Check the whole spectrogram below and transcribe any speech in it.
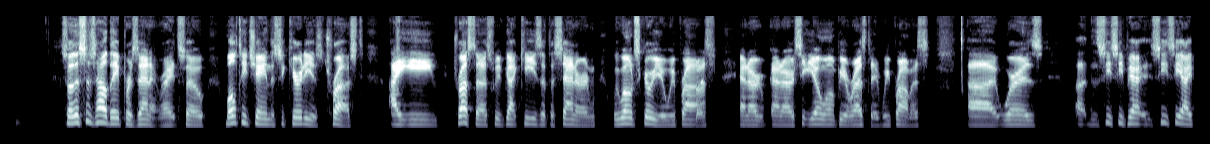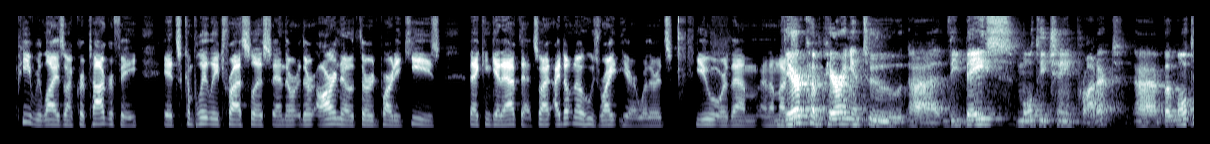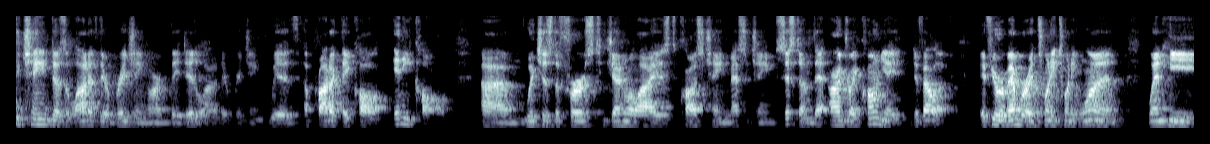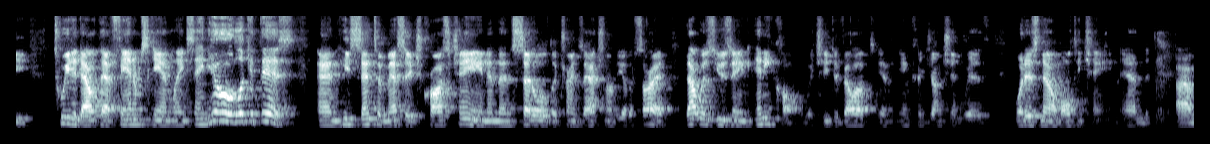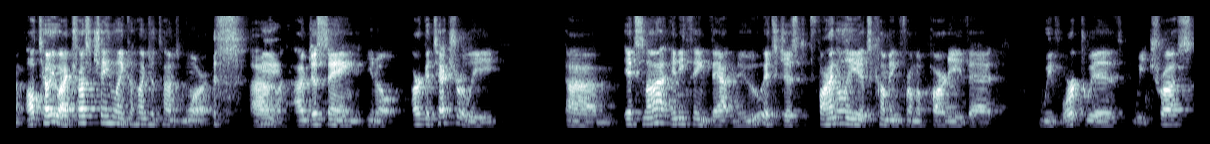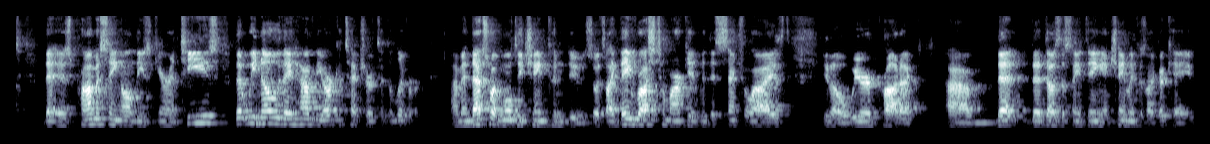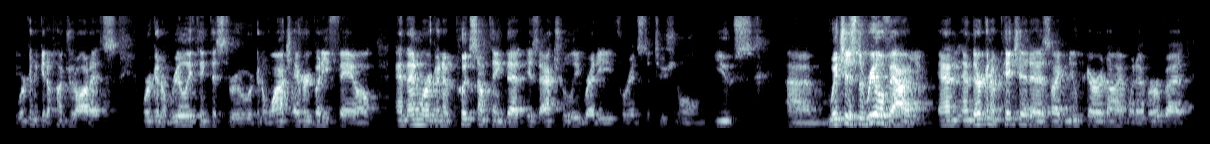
So this is how they present it, right? So multi-chain, the security is trust, i.e., trust us. We've got keys at the center, and we won't screw you. We promise, and our and our CEO won't be arrested. We promise. Uh, whereas uh, the CCP, CCIP relies on cryptography. It's completely trustless, and there there are no third party keys that can get at that. So I, I, don't know who's right here, whether it's you or them, and I'm not. They're sure. comparing it to uh, the base multi-chain product, uh, but multi-chain does a lot of their bridging, or they did a lot of their bridging with a product they call AnyCall, um, which is the first generalized cross-chain messaging system that Andre Cronje developed. If you remember in 2021, when he tweeted out that Fantom scan link saying, "Yo, look at this." And he sent a message cross chain and then settled a transaction on the other side. That was using AnyCall, which he developed in, in conjunction with what is now multi-chain. And um, I'll tell you, I trust Chainlink a hundred times more. Um. I'm just saying, you know, architecturally, um, it's not anything that new. It's just finally it's coming from a party that we've worked with, we trust, that is promising all these guarantees that we know they have the architecture to deliver. I mean, that's what multi-chain couldn't do. So it's like they rushed to market with this centralized, you know, weird product um, that that does the same thing. And Chainlink was like, okay, we're going to get 100 audits. We're going to really think this through. We're going to watch everybody fail, and then we're going to put something that is actually ready for institutional use, um, which is the real value. And and they're going to pitch it as like new paradigm, whatever. But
